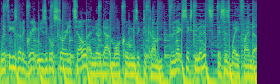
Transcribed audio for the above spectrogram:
We think he's got a great musical story to tell, and no doubt more cool music to come. For the next 60 minutes, this is Wayfinder.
